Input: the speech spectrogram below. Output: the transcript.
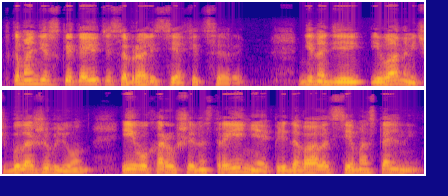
в командирской каюте собрались все офицеры. Геннадий Иванович был оживлен, и его хорошее настроение передавалось всем остальным.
